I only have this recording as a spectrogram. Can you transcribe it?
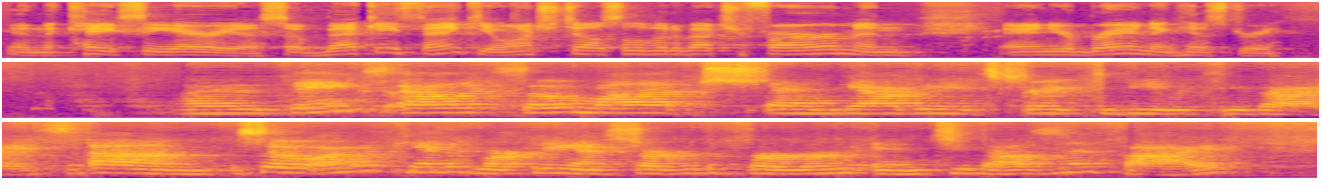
in the KC area. So, Becky, thank you. Why don't you tell us a little bit about your firm and, and your branding history? Uh, thanks, Alex, so much. And Gabby, it's great to be with you guys. Um, so, I'm with Candid Marketing. I started the firm in 2005.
